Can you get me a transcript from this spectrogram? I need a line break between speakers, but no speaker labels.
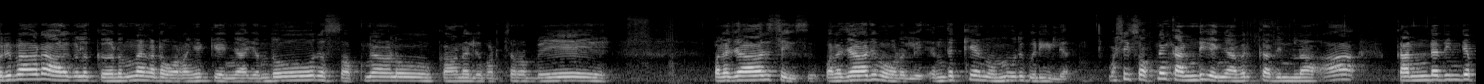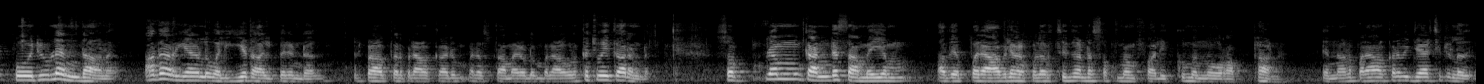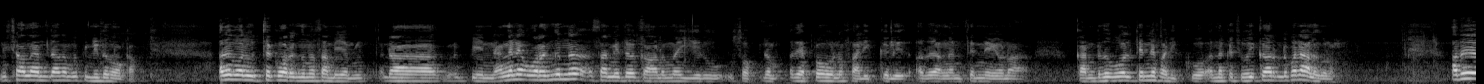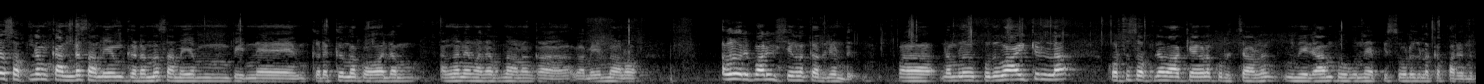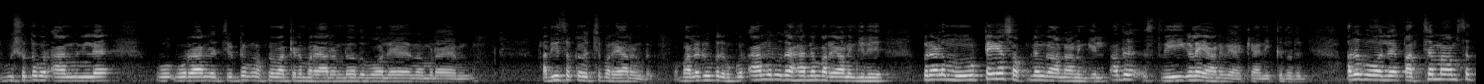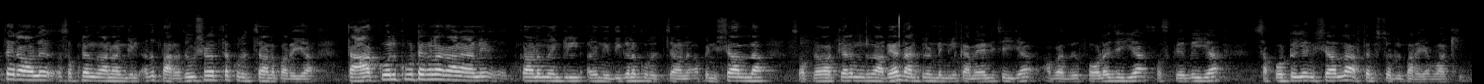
ഒരുപാട് ആളുകൾ കിടന്ന് അങ്ങോട്ട് ഉറങ്ങിക്കഴിഞ്ഞാൽ എന്തോ ഒരു സ്വപ്നാണോ കാണൽ പടച്ചറബേ പലജാതി സൈസ് പലജാതി മോഡൽ എന്തൊക്കെയാണെന്നൊന്നും ഒരു പിടിയില്ല. പക്ഷെ ഈ സ്വപ്നം കണ്ടു കഴിഞ്ഞാൽ അവർക്ക് അതിനുള്ള ആ കണ്ടതിന്റെ പൊരുൾ എന്താണ്? അതറിയാനുള്ള വലിയ താല്പര്യം ഉണ്ടാകും പല ആൾക്കാർ പല ആൾക്കാരും പല ഉസ്താമാരോടും പല ആളുകളൊക്കെ ചോദിക്കാറുണ്ട്. സ്വപ്നം കണ്ട സമയം അത് എപ്പോ രാവിലെ പുലർച്ചെ കണ്ട സ്വപ്നം ഫലിക്കുമെന്ന് ഉറപ്പാണ്. എന്നാണ് പല ആൾക്കാരും വിചാരിച്ചിട്ടുള്ളത്. നിശാല എന്താ നമുക്ക് പിന്നീട് നോക്കാം. അതേപോലെ ഉച്ചയ്ക്ക് ഉറങ്ങുന്ന സമയം പിന്നെ അങ്ങനെ ഉറങ്ങുന്ന സമയത്ത് കാണുന്ന ഈ ഒരു സ്വപ്നം അത് എപ്പോഴാണ് ഫലിക്കൽ? അത് അങ്ങനെ തന്നെയാണോ? കണ്ടതുപോലെ തന്നെ ഫലിക്കുമോ എന്നൊക്കെ ചോദിക്കാറുണ്ട് പല ആളുകളും. അത് സ്വപ്നം കണ്ട സമയം കിടന്ന സമയം പിന്നെ കിടക്കുന്ന കോലം അങ്ങനെ മലർന്നാണോ കമയുന്നാണോ അങ്ങനെ ഒരുപാട് വിഷയങ്ങളൊക്കെ അതിലുണ്ട്. നമ്മൾ പൊതുവായിട്ടുള്ള കുറച്ച് സ്വപ്നവാക്യങ്ങളെ കുറിച്ചാണ് ഇനി വരാൻ പോകുന്ന എപ്പിസോഡുകളൊക്കെ പറയുന്നത്. വിശുദ്ധ ഖുർആാനിലെ ഖുർആൻ വെച്ചിട്ട് സ്വപ്നവാക്യം പറയാറുണ്ട്. അതുപോലെ നമ്മുടെ ഹദീസൊക്കെ വെച്ച് പറയാറുണ്ട്. പല രൂപത്തിൽ ഖുർആാനൊരു ഉദാഹരണം പറയുകയാണെങ്കിൽ ഒരാൾ മൂട്ടയെ സ്വപ്നം കാണുകയാണെങ്കിൽ അത് സ്ത്രീകളെയാണ് വ്യാഖ്യാനിക്കുന്നത്. അതുപോലെ പച്ചമാംസത്തെ ഒരാൾ സ്വപ്നം കാണുകയാണെങ്കിൽ അത് പരദൂഷണത്തെ കുറിച്ചാണ് പറയുക. താക്കോൽ കൂട്ടങ്ങളെ കാണാണ് കാണുന്നെങ്കിൽ അത് നിധികളെ കുറിച്ചാണ് അപ്പൊ ഇൻഷാല്ല സ്വപ്നവാക്യം നിങ്ങൾക്ക് അറിയാൻ താല്പര്യമുണ്ടെങ്കിൽ കമന്റ് ചെയ്യുക. അപ്പൊ അത് ഫോളോ ചെയ്യുക സബ്സ്ക്രൈബ് ചെയ്യുക സപ്പോർട്ട് ചെയ്യുക. ഇൻഷാല്ല അടുത്ത എപ്പിസോഡിൽ പറയാം. ബാക്കി.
